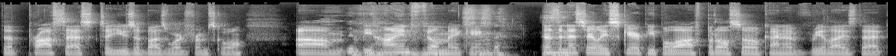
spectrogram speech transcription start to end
the process, to use a buzzword from school, um, behind filmmaking, doesn't necessarily scare people off, but also kind of realize that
